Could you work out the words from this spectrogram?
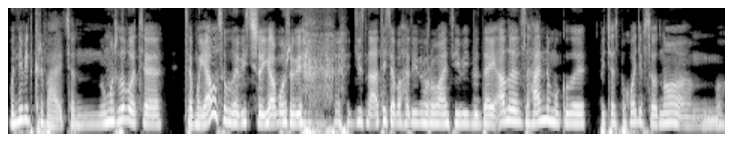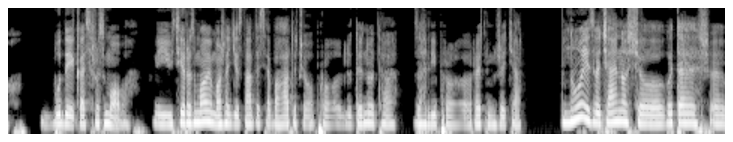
вони відкриваються. Ну, можливо, це. Це моя особливість, що я можу дізнатися багато інформації від людей, але в загальному, коли під час походів все одно ем, буде якась розмова. І в цій розмові можна дізнатися багато чого про людину та взагалі про ритм життя. Ну і звичайно, що ви теж ем,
